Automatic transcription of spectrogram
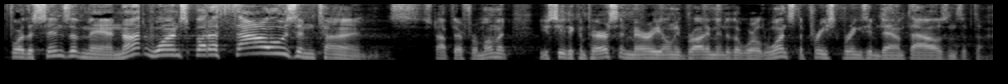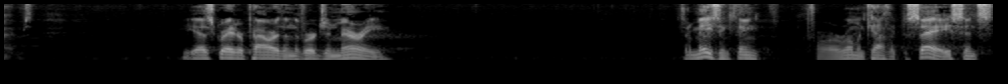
for the sins of man, not once, but a thousand times. Stop there for a moment. You see the comparison? Mary only brought him into the world once. The priest brings him down thousands of times. He has greater power than the Virgin Mary. It's an amazing thing for a Roman Catholic to say since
